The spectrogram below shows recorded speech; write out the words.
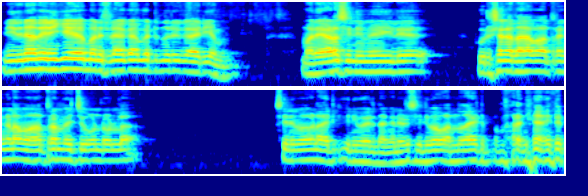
ഇനി ഇതിനകത്ത് എനിക്ക് മനസ്സിലാക്കാൻ പറ്റുന്നൊരു കാര്യം മലയാള സിനിമയിൽ പുരുഷ കഥാപാത്രങ്ങളെ മാത്രം വെച്ചുകൊണ്ടുള്ള സിനിമകളായിരിക്കും ഇനി വരുന്നത്. അങ്ങനെ ഒരു സിനിമ വന്നതായിട്ട് ഇപ്പം പറഞ്ഞ അതിന്റെ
